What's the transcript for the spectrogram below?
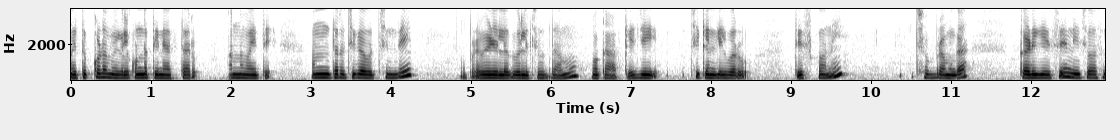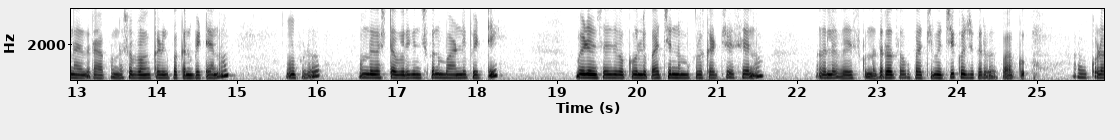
మెతుకు కూడా మిగలకుండా తినేస్తారు అన్నం అయితే. అంత రుచిగా వచ్చింది. ఇప్పుడు వీడియోలోకి వెళ్ళి చూద్దాము. ఒక హాఫ్ కేజీ చికెన్ లివరు తీసుకొని శుభ్రంగా కడిగేసి నీ వాసన అది రాకుండా శుభ్రంగా కడిగి పక్కన పెట్టాను. ఇప్పుడు ముందుగా స్టవ్ వెలిగించుకొని బాండి పెట్టి మీడియం సైజు ఒక ఉల్లిపాయ చిన్న ముక్కలు కట్ చేశాను. అందులో వేసుకున్న తర్వాత ఒక పచ్చిమిర్చి కొంచెం కరివేపాకు అవి కూడా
